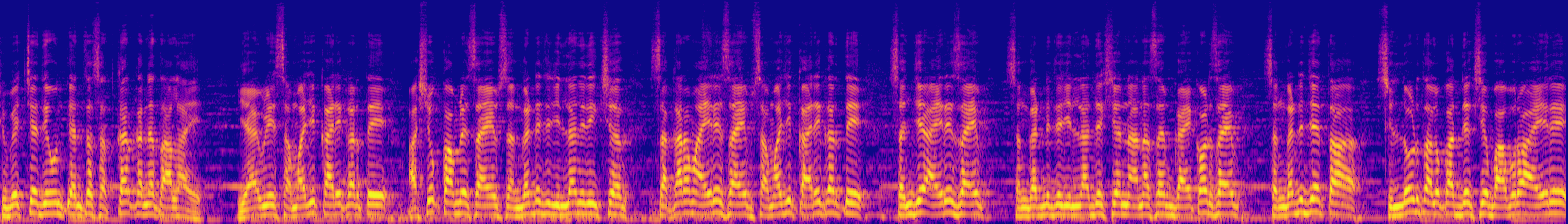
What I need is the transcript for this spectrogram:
शुभेच्छा देऊन त्यांचा सत्कार करण्यात आला आहे. यावेळी सामाजिक कार्यकर्ते अशोक कांबळे साहेब संघटनेचे जिल्हा निरीक्षक सकाराम आयरे साहेब सामाजिक कार्यकर्ते संजय आयरे साहेब संघटनेचे जिल्हाध्यक्ष नानासाहेब गायकवाड साहेब संघटनेचे ता सिल्लोड तालुकाध्यक्ष बाबुराव आयरे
